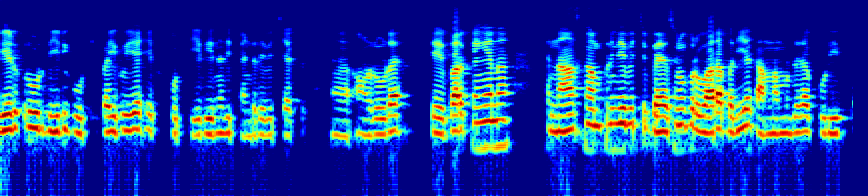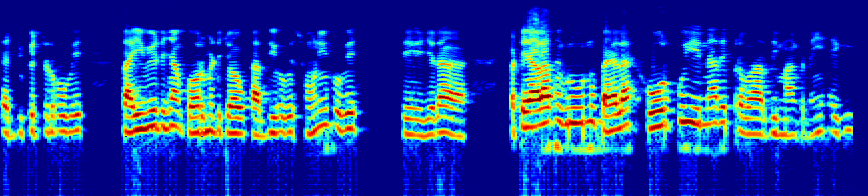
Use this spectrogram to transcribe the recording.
1.5 ਕਰੋੜ ਦੀ ਜਿਹੜੀ ਕੋਠੀ ਪਾਈ ਹੋਈ ਹੈ, ਇੱਕ ਕੋਠੀ ਜਿਹੜੀ ਇਹਨਾਂ ਦੀ ਪਿੰਡ ਦੇ ਵਿੱਚ ਇੱਕ ਔਨ ਰੋਡ ਹੈ, ਤੇ ਵਰਕਿੰਗ ਹੈ ਨਾ ਫਾਈਨਾਂਸ ਕੰਪਨੀ ਦੇ ਵਿੱਚ ਵੈਸੇ ਨੂੰ ਪਰਿਵਾਰ ਆ ਵਧੀਆ ਕੰਮ ਆ ਮੁੰਡੇ ਦਾ ਕੁੜੀ ਐਜੂਕੇਟਡ ਹੋਵੇ ਪ੍ਰਾਈਵੇਟ ਜਾਂ ਗਵਰਨਮੈਂਟ ਜੌਬ ਕਰਦੀ ਹੋਵੇ, ਸੋਹਣੀ ਹੋਵੇ, ਤੇ ਜਿਹੜਾ ਪਟਿਆਲਾ ਸੰਗਰੂਰ ਨੂੰ ਪਹਿਲ ਹੈ, ਹੋਰ ਕੋਈ ਇਹਨਾਂ ਦੇ ਪਰਿਵਾਰ ਦੀ ਮੰਗ ਨਹੀਂ ਹੈਗੀ।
